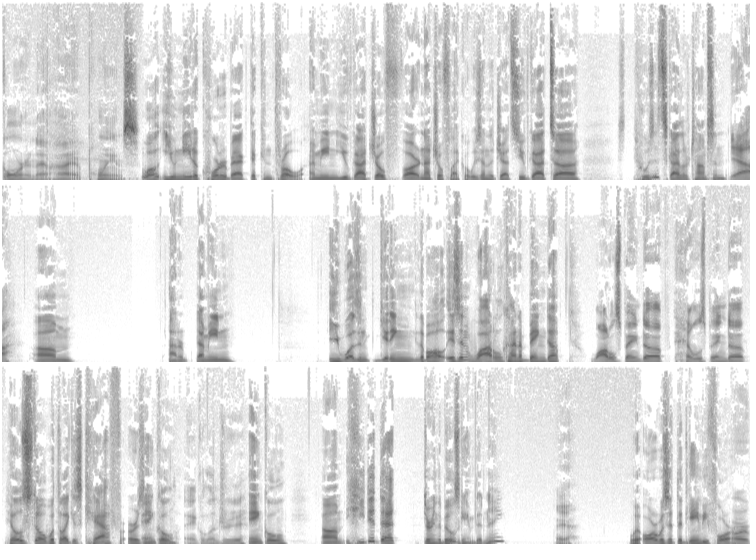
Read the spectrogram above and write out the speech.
scoring that high of points. Well, you need a quarterback that can throw. I mean, you've got Joe, or not Joe Flacco, he's on the Jets. You've got uh, who is it? Skylar Thompson. Yeah, Um, I don't. I mean, he wasn't getting the ball. Isn't Waddle kind of banged up? Waddle's banged up. Hill's banged up. Hill's still with like his calf or his ankle. ankle injury. Ankle. Um, he did that during the Bills game, didn't he? Yeah, Or was it the game before? or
